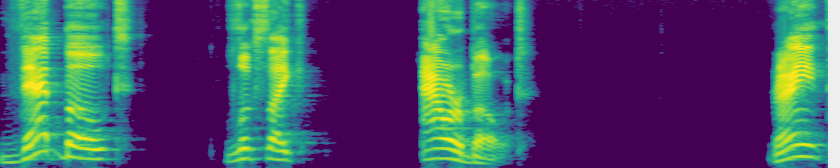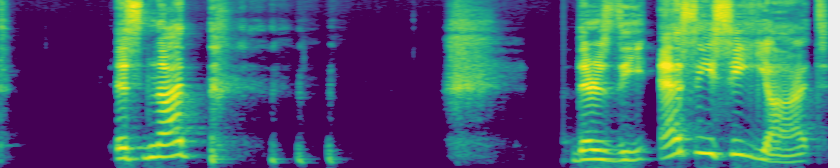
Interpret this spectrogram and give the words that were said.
That boat looks like our boat, right? It's not. there's the SEC yacht,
